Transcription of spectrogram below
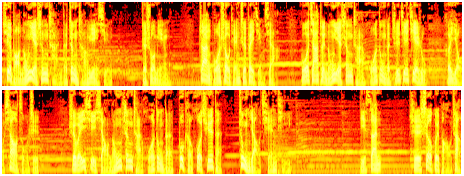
确保农业生产的正常运行。这说明。战国授田制背景下，国家对农业生产活动的直接介入和有效组织，是维系小农生产活动的不可或缺的重要前提。第三，是社会保障。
